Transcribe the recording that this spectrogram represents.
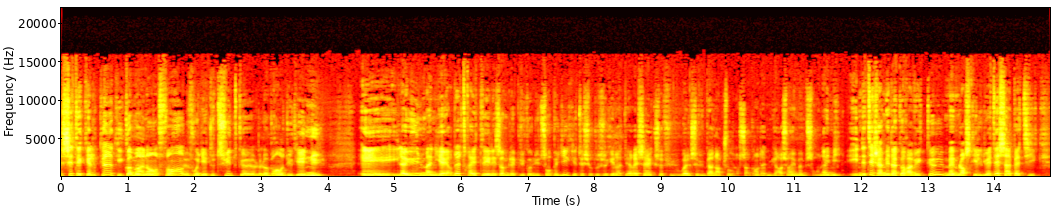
c'était quelqu'un qui, comme un enfant, voyait tout de suite que le grand-duc est nu. Et il a eu une manière de traiter les hommes les plus connus de son pays, qui étaient surtout ceux qui l'intéressaient, que ce fut Wells, ce fut Bernard Shaw, sa grande admiration, et même son ami. Il n'était jamais d'accord avec eux, même lorsqu'ils lui étaient sympathiques.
